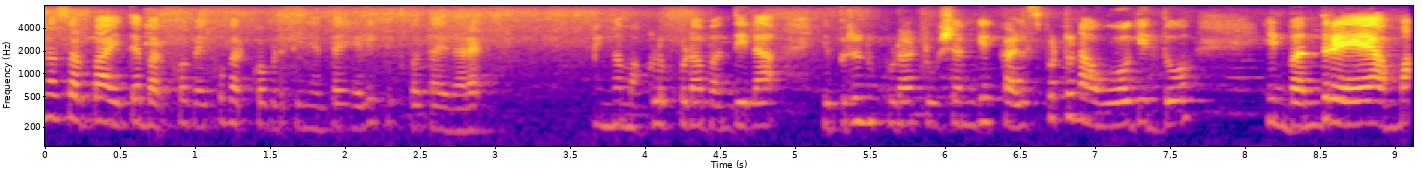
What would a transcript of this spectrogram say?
ಏನೋ ಸ್ವಲ್ಪ ಐತೆ, ಬರ್ಕೋಬೇಕು, ಬರ್ಕೊಬಿಡ್ತೀನಿ ಅಂತ ಹೇಳಿ ಕಿತ್ಕೋತಾ ಇದ್ದಾರೆ ಇನ್ನು ಮಕ್ಕಳು ಕೂಡ ಬಂದಿಲ್ಲ. ಇಬ್ಬರೂ ಕೂಡ ಟ್ಯೂಷನ್ಗೆ ಕಳಿಸ್ಬಿಟ್ಟು ನಾವು ಹೋಗಿದ್ದು. ಇನ್ನು ಬಂದರೆ, ಅಮ್ಮ,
